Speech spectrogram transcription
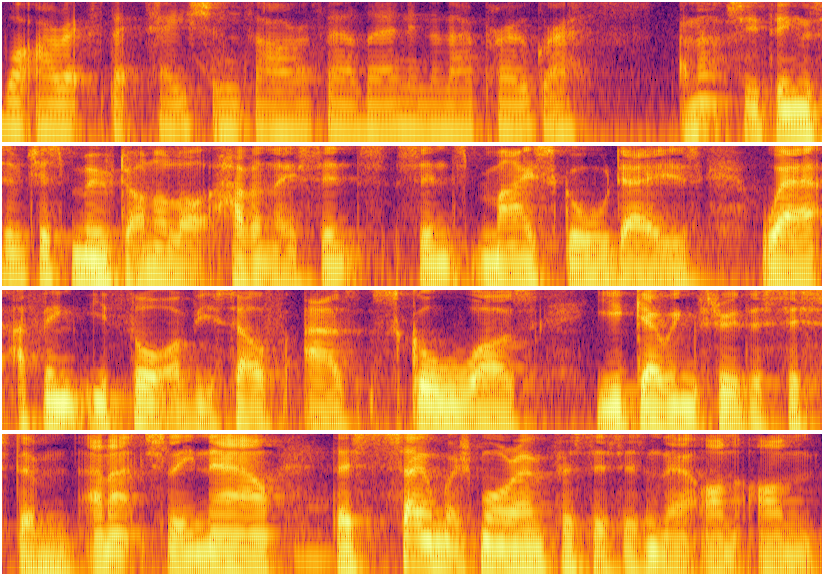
what our expectations are of their learning and their progress. And actually things have just moved on a lot, haven't they, since since my school days where I think you thought of yourself as school was you're going through the system and actually now yeah. there's so much more emphasis isn't there on on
